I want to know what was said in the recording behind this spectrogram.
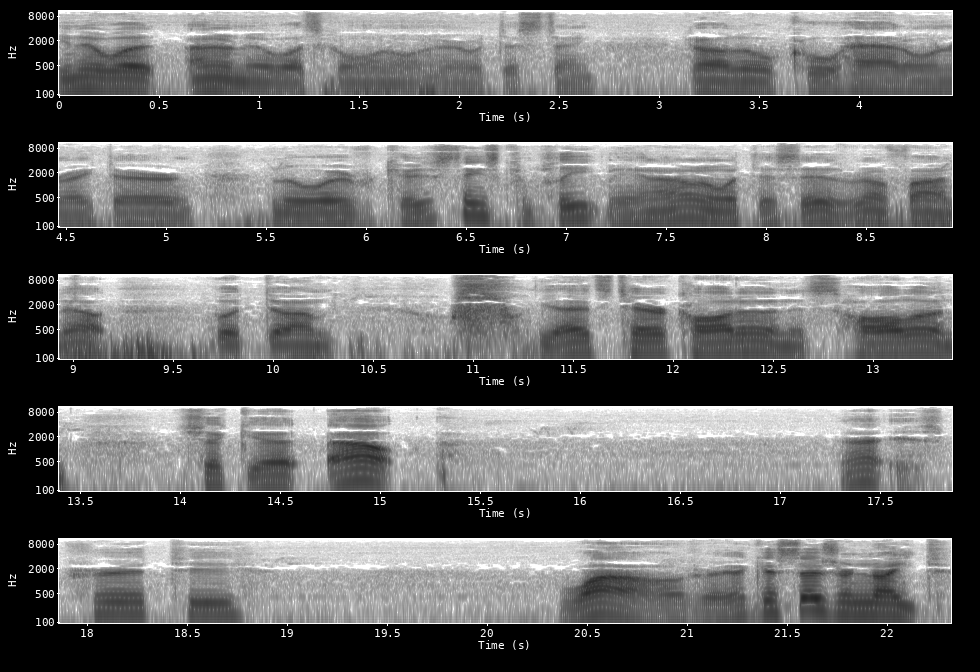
You know what? I don't know what's going on here with this thing. Got a little cool hat on right there and a little overcoat. This thing's complete, man. I don't know what this is. We're gonna find out. But um, yeah, it's terracotta and it's holla and check it out. That is pretty wild, right? I guess those are night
